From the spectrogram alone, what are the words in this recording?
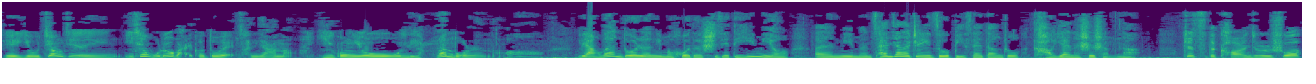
也有将近一千五六百个队参加呢，一共有两万多人呢。哦，两万多人，你们获得世界第一名。嗯，你们参加的这一组比赛当中，考验的是什么呢？这次的考验就是说，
